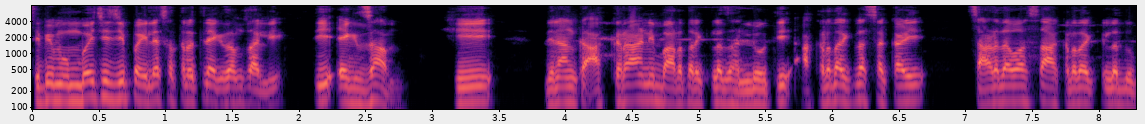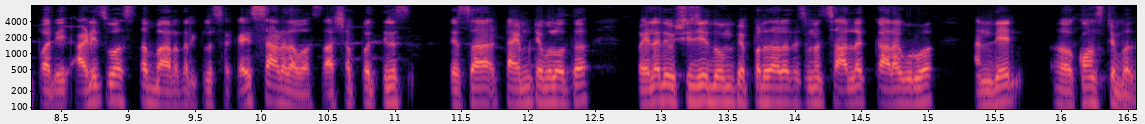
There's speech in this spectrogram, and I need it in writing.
सीपी मुंबईची जी पहिल्या सत्रातली एक्झाम झाली ती एक्झाम ही दिनांक अकरा आणि बारा तारखेला झाली होती. अकरा तारखेला सकाळी साडे दहा वाजता अकरा तारखेला दुपारी अडीच वाजता बारा तारखेला सकाळी साडे दहा वाजता. अशा पद्धतीने त्याचा टाइम टेबल होतं. पहिल्या दिवशी जे दोन पेपर झाला त्याच्यामध्ये चालक कारागृह आणि देन कॉन्स्टेबल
